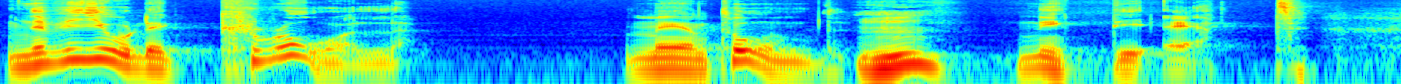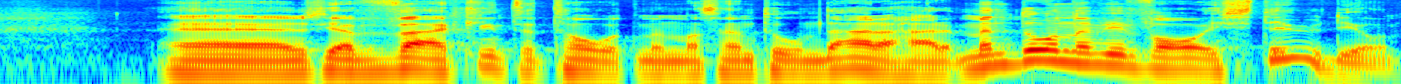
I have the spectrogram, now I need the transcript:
när vi gjorde Crawl med en tomd, 91. Eh, nu ska jag verkligen inte ta åt mig en massa en där här. Men då när vi var i studion.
